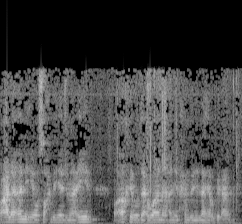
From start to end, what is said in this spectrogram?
وعلى آله وصحبه أجمعين وآخر دعوانا أن الحمد لله رب العالمين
